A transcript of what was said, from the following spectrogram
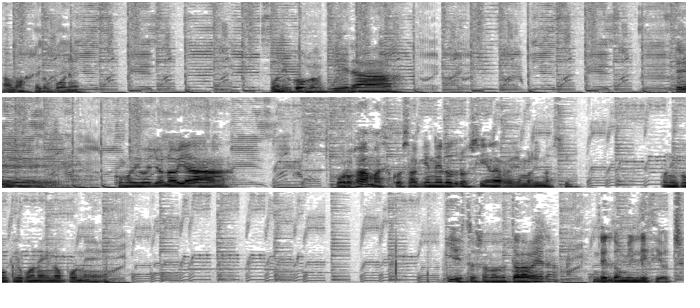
Vamos que lo pone. Único que aquí era. Eh, como digo yo, no había por gamas, cosa que en el otro sí, en la Rayo Molino sí. Único que pone y no pone Y estos son los de Talavera del 2018.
